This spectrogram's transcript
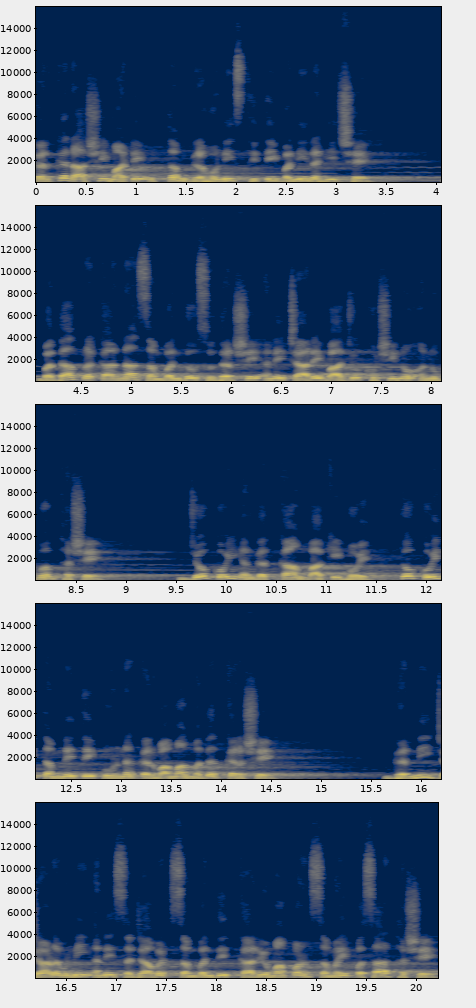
કર્ક રાશિ માટે ઉત્તમ ગ્રહોની સ્થિતિ બની રહી છે. બધા પ્રકારના સંબંધો સુધરશે અને ચારે બાજુ ખુશીનો અનુભવ થશે. જો કોઈ અંગત કામ બાકી હોય, તો કોઈ તમને તે પૂર્ણ કરવામાં મદદ કરશે. ઘરની જાળવણી અને સજાવટ સંબંધિત કાર્યોમાં પણ સમય પસાર થશે.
